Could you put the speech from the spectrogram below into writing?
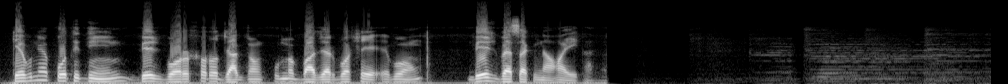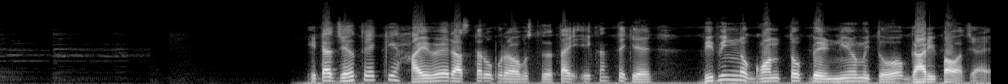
টেবুনিয়া প্রতিদিন বেশ বড়সড় জাঁকজমকপূর্ণ বাজার বসে এবং বেশ বেচা কিনা হয় এখানে। এটা যেহেতু একটি হাইওয়ে রাস্তার উপরে অবস্থিত, তাই এখান থেকে বিভিন্ন গন্তব্যের নিয়মিত গাড়ি পাওয়া যায়।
